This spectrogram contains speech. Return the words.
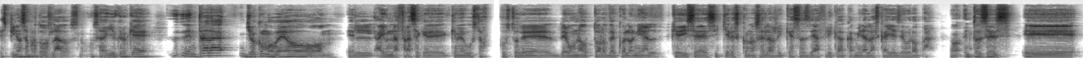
espinosa por todos lados, ¿no? O sea, yo creo que de entrada, yo como veo, el, hay una frase que, que me gusta justo de, de, un autor de Colonial que dice, si quieres conocer las riquezas de África, camina a las calles de Europa. ¿No? Entonces, eh,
